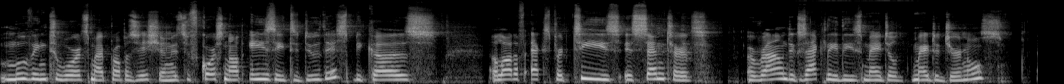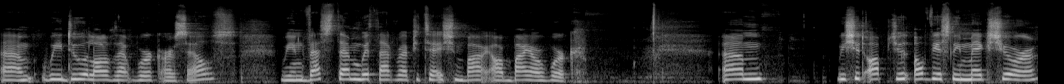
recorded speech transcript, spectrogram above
moving towards my proposition, it's of course not easy to do this because a lot of expertise is centered around exactly these major, major journals. Um, we do a lot of that work ourselves. We invest them with that reputation by our, by our work. Um, we should ob obviously make sure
